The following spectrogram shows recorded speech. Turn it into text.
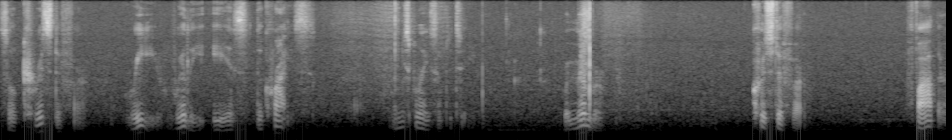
So Christopher Reeve really is the Christ. Let me explain something to you. Remember, Christopher, father,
